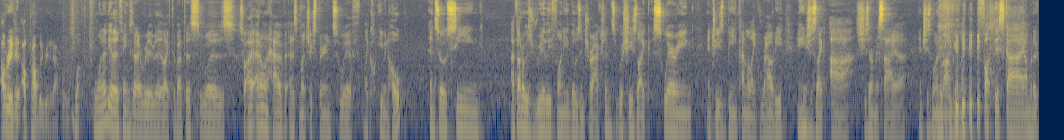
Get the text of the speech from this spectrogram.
I'll read it. I'll probably read it afterwards. Wha- One of the other things that I really really liked about this was so I, I don't have as much experience with like even Hope, and so seeing, I thought it was really funny those interactions where she's like swearing and she's being kind of like rowdy, and he's just like ah she's our messiah, and she's going around being like fuck this guy I'm gonna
